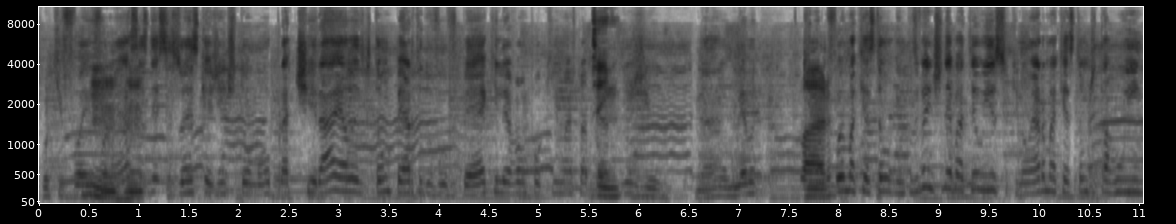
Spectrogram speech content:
Porque foi, Uhum. foram essas decisões que a gente tomou pra tirar ela de tão perto do Wolfpack e levar um pouquinho mais pra perto Sim. do Gil. Né? Eu me lembro que Claro. foi uma questão. Inclusive a gente debateu isso, que não era uma questão de estar ruim,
